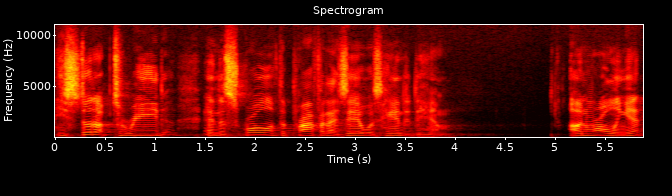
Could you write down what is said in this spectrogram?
He stood up to read, and the scroll of the prophet Isaiah was handed to him. Unrolling it,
